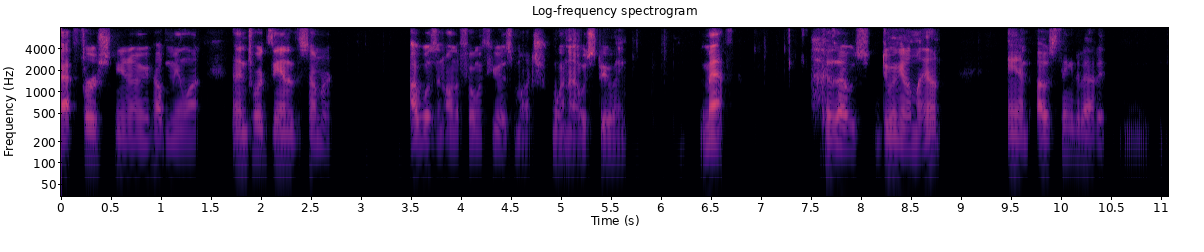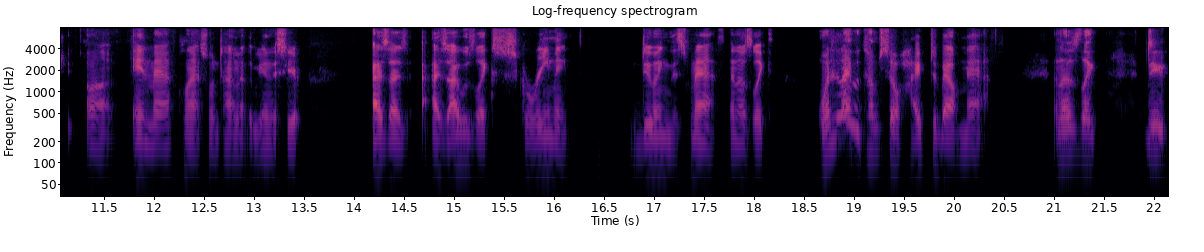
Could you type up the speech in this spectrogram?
at first, you know, you're helping me a lot, and then towards the end of the summer, I wasn't on the phone with you as much when I was doing math because I was doing it on my own, and I was thinking about it uh, in math class one time at the beginning of this year, as I as I was like screaming, doing this math, and I was like, when did I become so hyped about math? And I was like, dude,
